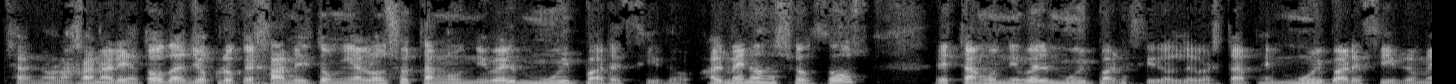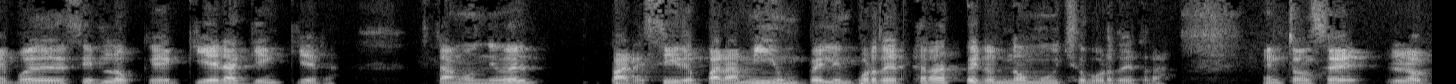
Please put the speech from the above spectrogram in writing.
O sea, no las ganaría todas. Yo creo que Hamilton y Alonso están a un nivel muy parecido. Al menos esos dos están a un nivel muy parecido al de Verstappen, muy parecido. Me puede decir lo que quiera quien quiera. Están a un nivel parecido. Para mí un pelín por detrás, pero no mucho por detrás. Entonces, lo-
